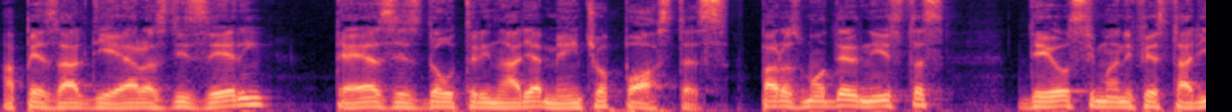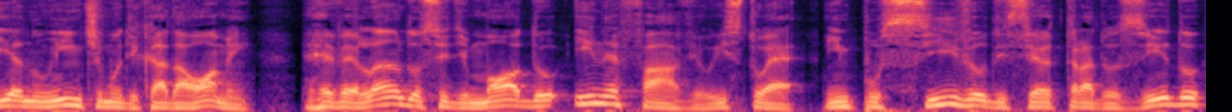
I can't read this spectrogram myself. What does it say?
apesar de elas dizerem teses doutrinariamente opostas. Para os modernistas, Deus se manifestaria no íntimo de cada homem, revelando-se de modo inefável, isto é, impossível de ser traduzido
